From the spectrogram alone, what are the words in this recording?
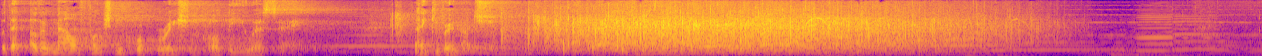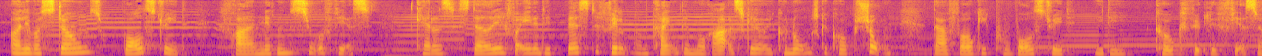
but that other malfunctioning corporation called the USA. Thank you very much. Oliver Stones Wall Street fra 1987 kaldes stadig for en af de bedste film omkring den moralske og økonomiske korruption, der foregik på Wall Street i de coke-fyldte 80'ere.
